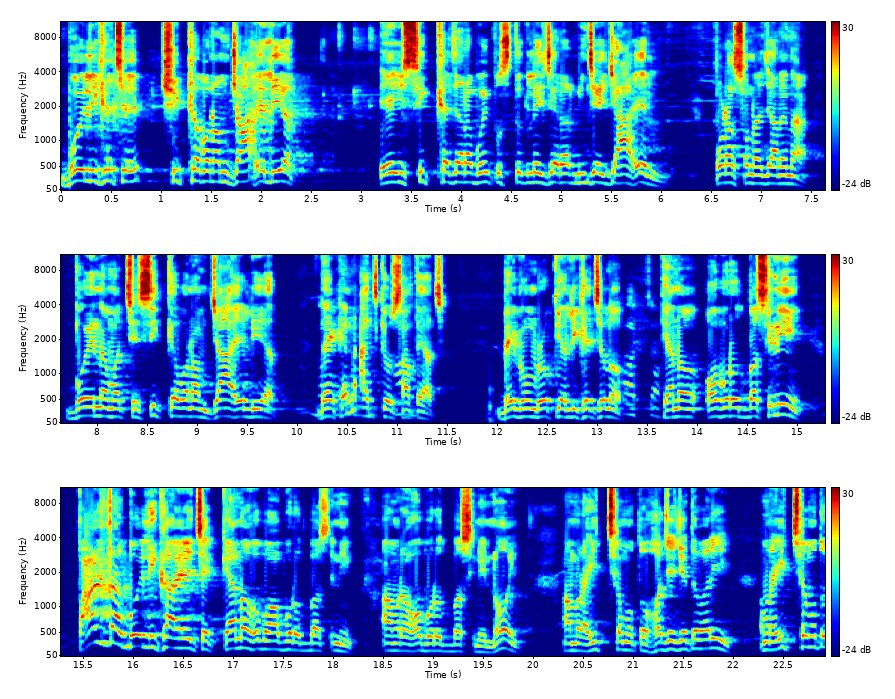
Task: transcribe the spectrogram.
বই লিখেছে, শিক্ষা বনাম জাহেলিয়াত। এই শিক্ষা যারা বই পুস্তক লিখেছে, এরা নিজেই জাহেল। পড়াশোনা জানে না। বইয়ের নাম হচ্ছে শিক্ষা বনাম জাহেলিয়াত। দেখেন, আজকেও সাথে আছে। বেগম রোকিয়া লিখেছিল কেন অবরোধবাসিনী? পাল্টা বই লেখা হয়েছে কেন হব অবরোধবাসিনী? আমরা অবরোধবাসিনী নই। আমরা ইচ্ছে মতো হজে যেতে পারি আমরা ইচ্ছে মতো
